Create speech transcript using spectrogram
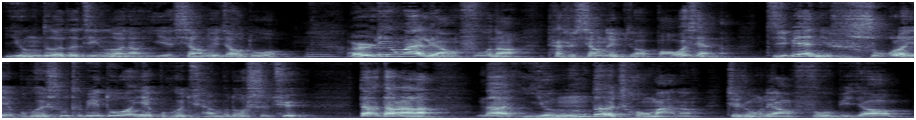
赢得的金额呢也相对较多。嗯，而另外两副呢，它是相对比较保险的，即便你是输了，也不会输特别多，也不会全部都失去。但当然了，那赢的筹码呢，这种两副比较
